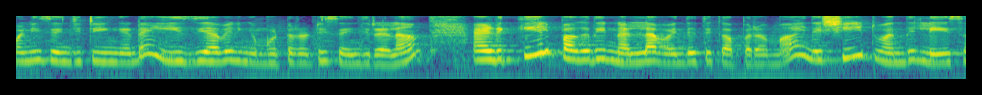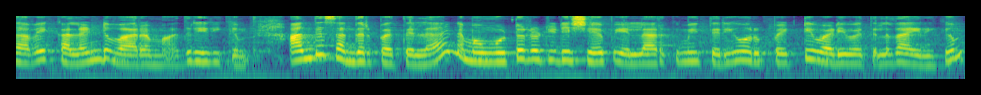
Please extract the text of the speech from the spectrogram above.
பண்ணி செஞ்சிட்டிங்கன்னா ஈஸியாகவே நீங்கள் முட்டை ரொட்டி செஞ்சிடலாம். அண்ட் கீழ்ப்பகுதி நல்லா வெந்ததுக்கு அப்புறமா இந்த ஷீட் வந்து லேசாகவே கலண்டு வர மாதிரி இருக்கும். அந்த சந்தர்ப்பத்தில் நம்ம முட்டை ரொட்டியோட ஷேப் எல்லாருக்குமே தெரியும். ஒரு பெட்டி வடிவத்தில் தான் இருக்கும்.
